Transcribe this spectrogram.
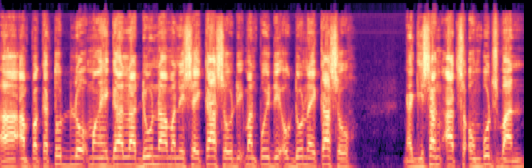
ah, ang pagkatudlo mga higala do naman ni say kaso di man pwede og dunay kaso nga gisangat sa ombudsman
